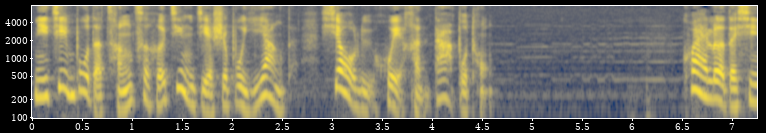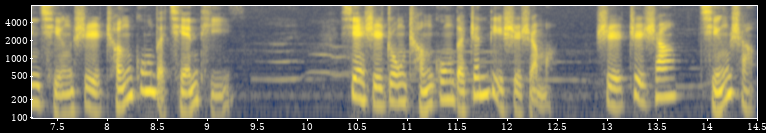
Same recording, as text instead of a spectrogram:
你进步的层次和境界是不一样的，效率会很大不同。快乐的心情是成功的前提。现实中成功的真谛是什么？是智商、情商，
